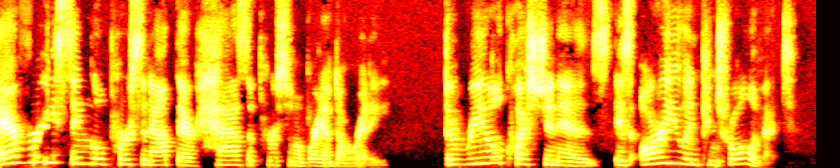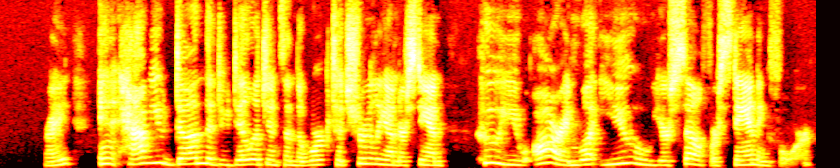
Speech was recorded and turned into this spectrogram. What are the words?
every single person out there has a personal brand already the real question is is are you in control of it right and have you done the due diligence and the work to truly understand who you are and what you yourself are standing for.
